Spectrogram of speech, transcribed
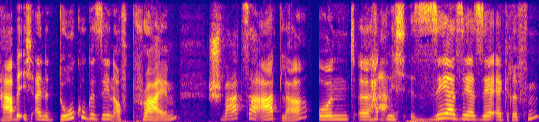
habe ich eine Doku gesehen auf Prime, Schwarzer Adler, und äh, hat mich sehr, sehr, sehr ergriffen.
